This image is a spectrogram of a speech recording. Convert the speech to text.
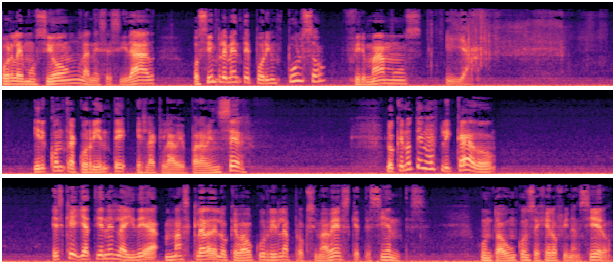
por la emoción, la necesidad o simplemente por impulso firmamos y ya. Ir contracorriente es la clave para vencer. Lo que no te han explicado es que ya tienes la idea más clara de lo que va a ocurrir la próxima vez que te sientes junto a un consejero financiero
